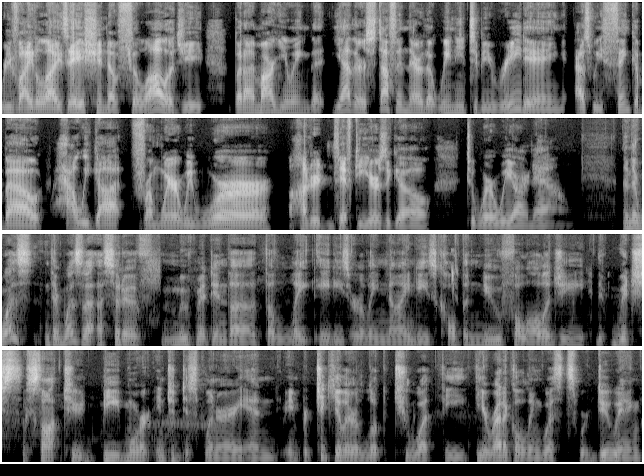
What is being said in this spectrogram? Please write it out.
revitalization of philology, but I'm Mm-hmm. arguing that, yeah, there's stuff in there that we need to be reading as we think about how we got from where we were 150 years ago to where we are now. And there was there was a, a, sort of movement in the the late 80s, early 90s called the New Philology, which sought to be more interdisciplinary and in particular look to what the theoretical linguists were doing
